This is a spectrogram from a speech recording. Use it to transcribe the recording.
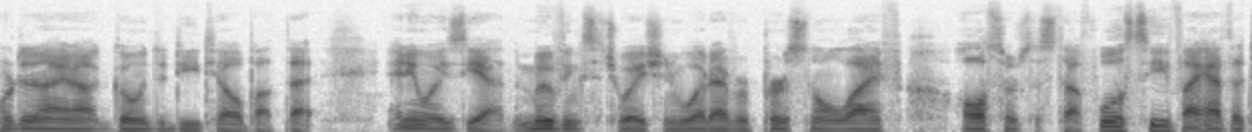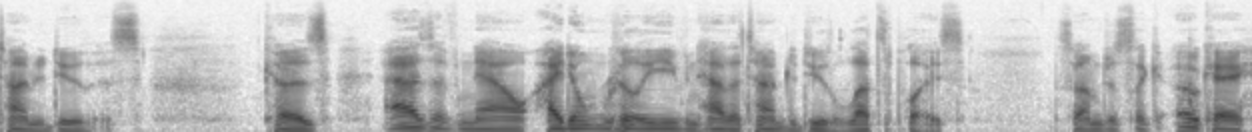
or did I not go into detail about that? Anyways, yeah, the moving situation, whatever, personal life, all sorts of stuff. We'll see if I have the time to do this. Because as of now, I don't really even have the time to do the Let's Plays. So I'm just like, okay,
